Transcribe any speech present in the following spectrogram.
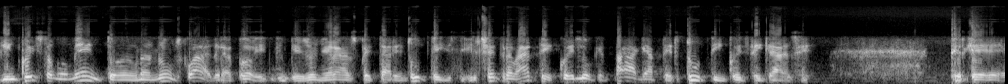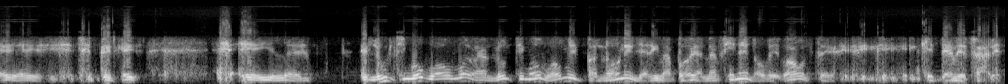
In questo momento è una non squadra, poi bisognerà aspettare tutti, il centravanti è quello che paga per tutti in questi casi, perché, perché è, il, è, l'ultimo uomo, all'ultimo uomo il pallone gli arriva poi alla fine nove volte che deve fare.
